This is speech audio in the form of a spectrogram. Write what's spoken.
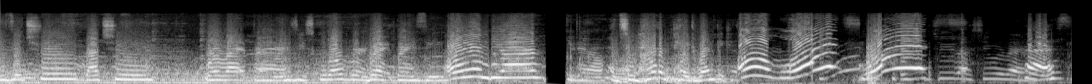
is it true that you will let Brazy scoot over? Right, Brazy. I am Dr. You down. And so you haven't paid rent because Um, what? What? True that she will let. Pass.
